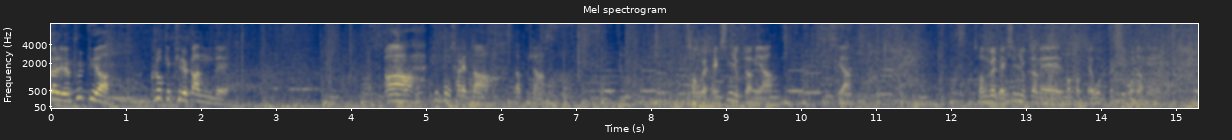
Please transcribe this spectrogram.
니달리 왜 풀피야? 그렇게 피를 깠는데. 아 핑퐁 잘했다. 나쁘지 않았어. 정글 116점이야. 야. 정글 116점에 support 105, 115점이에요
